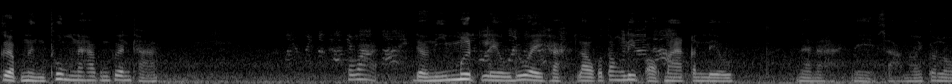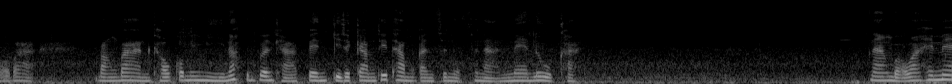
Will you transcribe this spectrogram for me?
เกือบหนึ่งทุ่มนะคะเพื่อนๆค่ะ เพราะว่าเดี๋ยวนี้มืดเร็วด้วยค่ะ เราก็ต้องรีบออกมากันเร็วนั่นนะคะนี่สาวน้อยก็รอว่าบางบ้านเขาก็ไม่มีเนาะเพื่อนๆค่ะเป็นกิจกรรมที่ทำกันสนุกสนานแม่ลูกค่ะ นางบอกว่าให้แม่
